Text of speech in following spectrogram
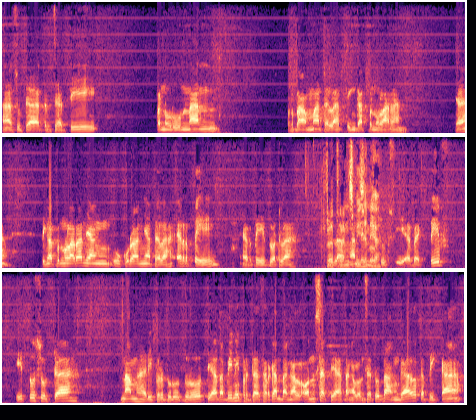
uh, sudah terjadi penurunan pertama adalah tingkat penularan. Ya. Tingkat penularan yang ukurannya adalah RT. RT itu adalah reproduksi ya? efektif itu sudah enam hari berturut-turut ya tapi ini berdasarkan tanggal onset ya tanggal onset itu tanggal ketika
